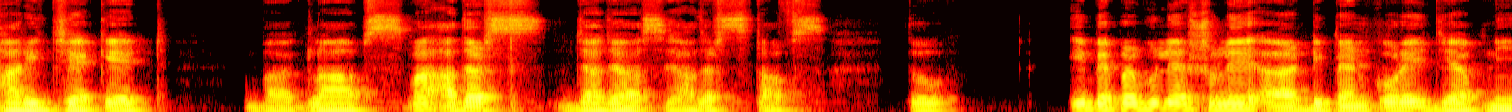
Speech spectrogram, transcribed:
ভারী জ্যাকেট বা গ্লাভস বা আদার্স যা যা আছে আদার্স স্টাফস তো এই ব্যাপারগুলি আসলে ডিপেন্ড করে যে আপনি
